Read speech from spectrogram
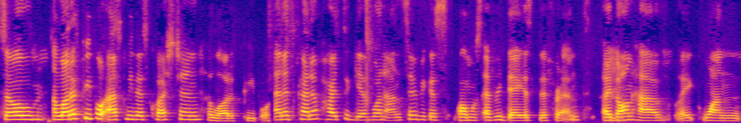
so, a lot of people ask me this question, a lot of people. And it's kind of hard to give one answer because almost every day is different. I hmm. don't have like one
